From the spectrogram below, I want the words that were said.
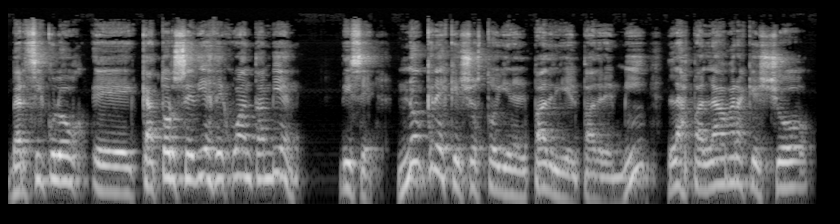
Versículo eh, 14.10 de Juan también. Dice, ¿no crees que yo estoy en el Padre y el Padre en mí? Las palabras que yo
